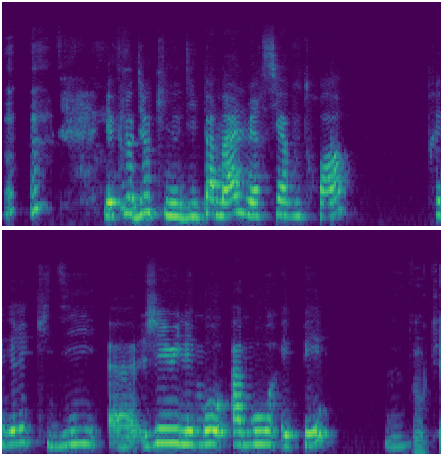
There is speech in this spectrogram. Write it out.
Il y a Claudio qui nous dit Pas mal, merci à vous trois. Frédéric qui dit euh, J'ai eu les mots amour et paix. Ok,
